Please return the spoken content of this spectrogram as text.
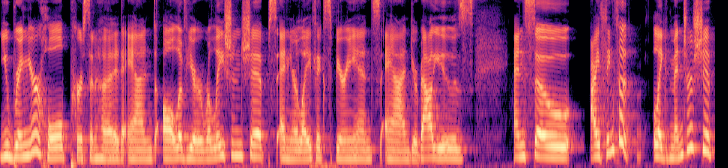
You bring your whole personhood and all of your relationships and your life experience and your values. And so I think that like mentorship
